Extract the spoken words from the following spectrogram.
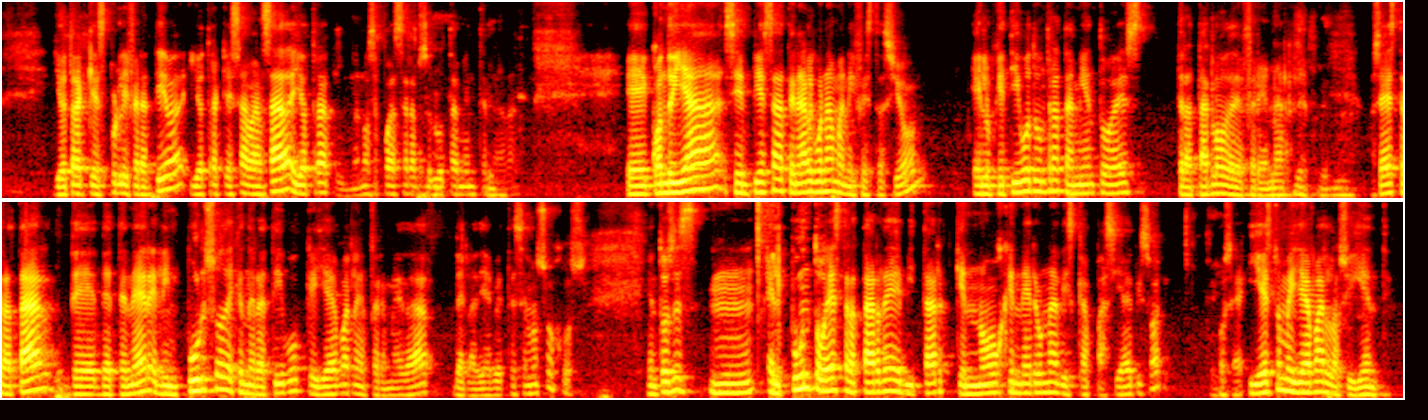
y otra que es proliferativa y otra que es avanzada y otra pues, no se puede hacer absolutamente nada. Eh, cuando ya se empieza a tener alguna manifestación, el objetivo de un tratamiento es tratarlo de frenar. De frenar. O sea, es tratar de detener el impulso degenerativo que lleva la enfermedad de la diabetes en los ojos. Entonces, mm, el punto es tratar de evitar que no genere una discapacidad visual. O sea, y esto me lleva a lo siguiente.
